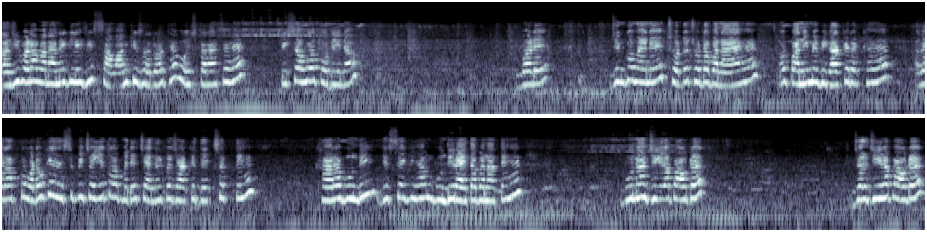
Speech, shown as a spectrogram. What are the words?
कांजी बड़ा बनाने के लिए जिस सामान की ज़रूरत है, वो इस तरह से है। पिसा हुआ पुदीना बड़े जिनको मैंने छोटा छोटा बनाया है और पानी में भिगा के रखा है। अगर आपको वड़ों की रेसिपी चाहिए तो आप मेरे चैनल पर जाके देख सकते हैं। खारा बूंदी, जिससे कि हम बूंदी रायता बनाते हैं। भुना जीरा powder jaljeera powder,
